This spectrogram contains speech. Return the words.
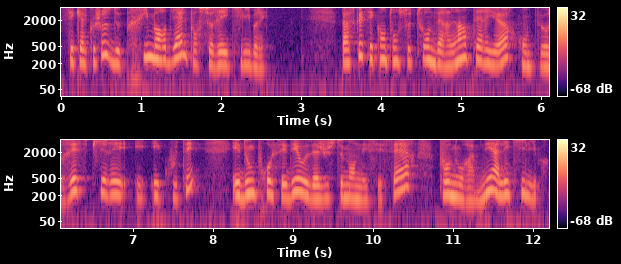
c'est quelque chose de primordial pour se rééquilibrer. Parce que c'est quand on se tourne vers l'intérieur qu'on peut respirer et écouter, et donc procéder aux ajustements nécessaires pour nous ramener à l'équilibre.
